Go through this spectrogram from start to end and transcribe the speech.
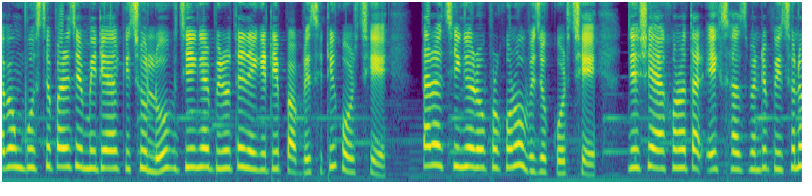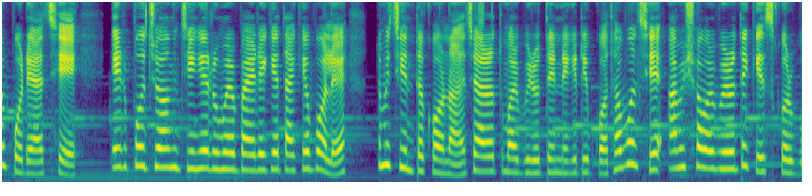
এবং বুঝতে পারে যে মিডিয়ার কিছু লোক জিং এর বিরুদ্ধে নেগেটিভ পাবলিসিটি করছে। তারা এর ওপর কোনো অভিযোগ করছে যে সে এখনও তার এক্স হাজব্যান্ডের পিছনে পড়ে আছে। এরপর জং জিং এর রুমের বাইরে গিয়ে তাকে বলে, তুমি চিন্তা করো না, যারা তোমার বিরুদ্ধে নেগেটিভ কথা বলছে, আমি সবার বিরুদ্ধে কেস করব।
